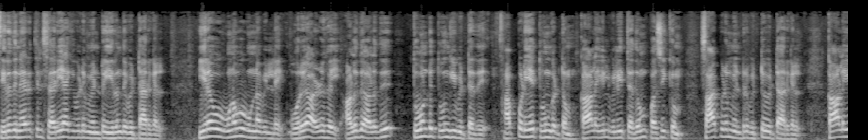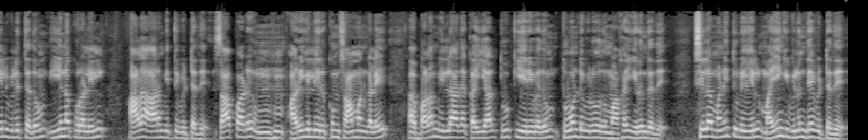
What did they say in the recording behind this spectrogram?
சிறிது நேரத்தில் சரியாகிவிடும் என்று இருந்து விட்டார்கள். இரவு உணவு உண்ணவில்லை. ஒரே அழுகை அழுது அழுது துவண்டு தூங்கிவிட்டது. அப்படியே தூங்கட்டும். காலையில் விழித்ததும் பசிக்கும். சாப்பிடும் என்று விட்டுவிட்டார்கள் காலையில் விழித்ததும் ஈனக்குரலில் அழ ஆரம்பித்து விட்டது. சாப்பாடு அருகில் இருக்கும் சாமான்களை பலம் இல்லாத கையால் தூக்கி எறிவதும் துவண்டு விழுவதுமாக இருந்தது. சில மணித்துளியில் மயங்கி விழுந்தே விட்டது.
